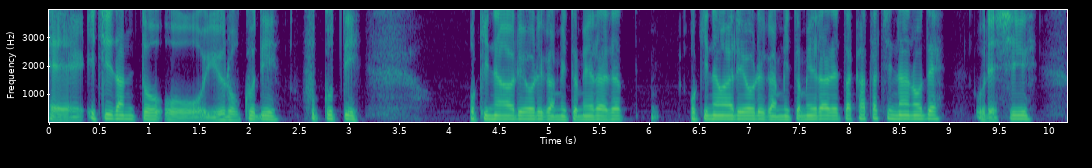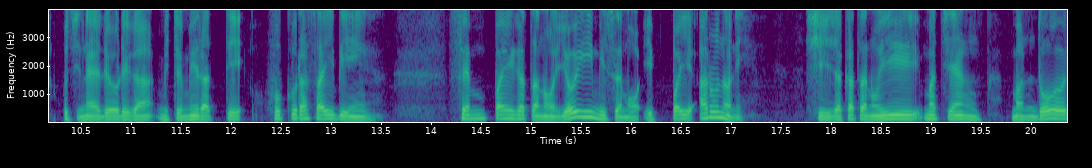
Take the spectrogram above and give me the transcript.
えー、一段と喜び福で沖縄料理が認められ沖縄料理が認められた形なので嬉しい。うちな料理が認めらってふくらさいびん。先輩方の良い店もいっぱいあるのにシージャ方のいい町やん。マンド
